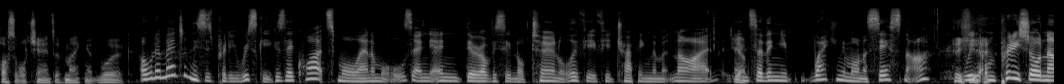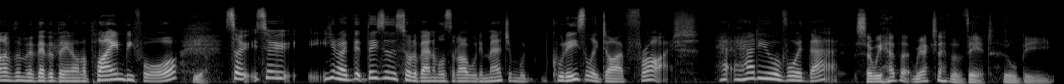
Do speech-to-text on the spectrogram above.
possible chance of making it work. I would imagine this is pretty risky because they're quite small animals and, and they're obviously nocturnal if, you, if you're trapping them at night. Yep. And so then you're whacking them on a Cessna. We, Yeah. I'm pretty sure none of them have ever been on a plane before. Yeah. So, so you know, th- these are the sort of animals that I would imagine would could easily die of fright. H- how do you avoid that? So we have a, we actually have a vet who'll be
